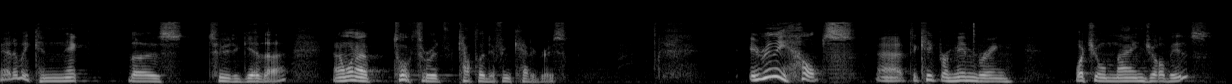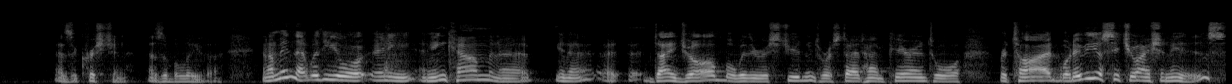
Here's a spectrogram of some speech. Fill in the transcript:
How do we connect those two together? And I want to talk through a couple of different categories. It really helps uh, to keep remembering what your main job is as a Christian, as a believer. And I mean that whether you're earning an income and a you know a, a day job, or whether you're a student or a stay-at-home parent or retired, whatever your situation is,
